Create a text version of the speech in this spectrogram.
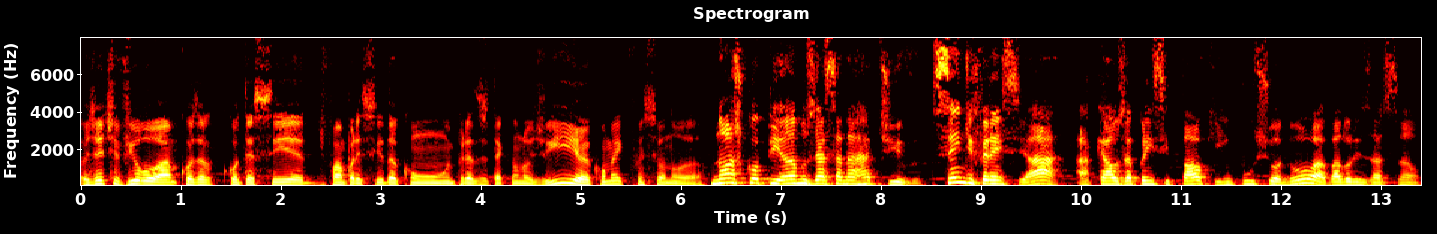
A gente viu a coisa acontecer de forma parecida com empresas de tecnologia? Como é que funcionou? Nós copiamos essa narrativa, sem diferenciar a causa principal que impulsionou a valorização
